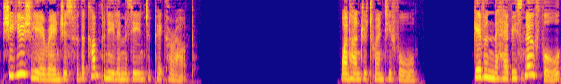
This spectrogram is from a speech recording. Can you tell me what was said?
she usually arranges for the company limousine to pick her up. 124. Given the heavy snowfall,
